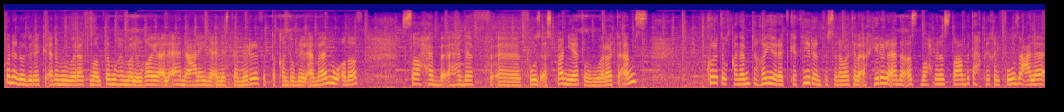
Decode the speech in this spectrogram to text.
كنا ندرك أن مباراة مالطا مهمة للغاية. الآن علينا أن نستمر في التقدم للأمام. وأضاف صاحب هدف فوز أسبانيا في مباراة أمس. كرة القدم تغيرت كثيرا في السنوات الأخيرة لأن أصبح من الصعب تحقيق الفوز على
